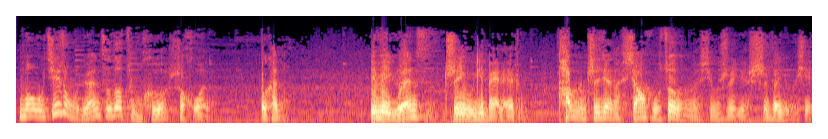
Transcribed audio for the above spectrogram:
某几种原子的组合是活的？不可能，因为原子只有一百来种，它们之间的相互作用的形式也十分有限，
